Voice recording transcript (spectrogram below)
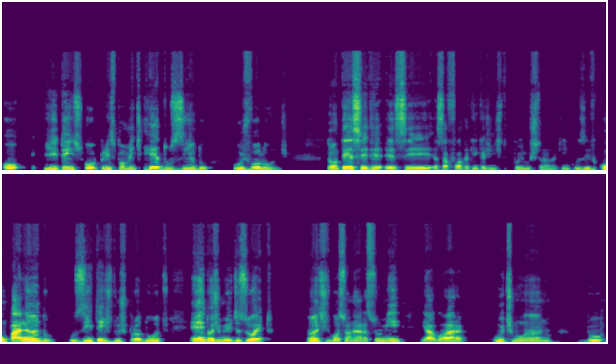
ou itens, ou principalmente reduzindo os volumes. Então, tem esse, esse, essa foto aqui que a gente está ilustrando aqui, inclusive comparando os itens dos produtos em 2018, antes de Bolsonaro assumir, e agora, último ano do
